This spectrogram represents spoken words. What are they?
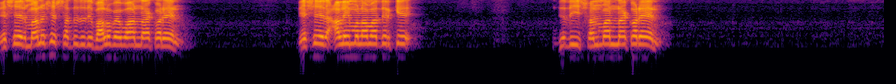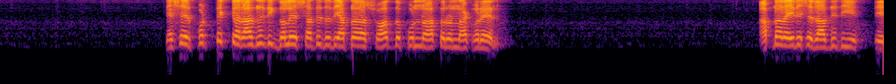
দেশের মানুষের সাথে যদি ভালো ব্যবহার না করেন দেশের আলেমলামাদেরকে যদি সম্মান না করেন, দেশের প্রত্যেকটা রাজনৈতিক দলের সাথে যদি আপনারা সহাদ্যপূর্ণ আচরণ না করেন, আপনারা এই দেশের রাজনীতিতে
